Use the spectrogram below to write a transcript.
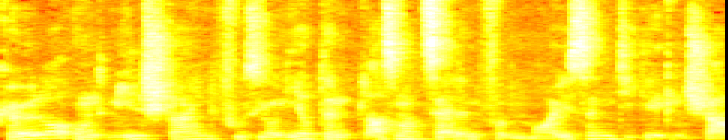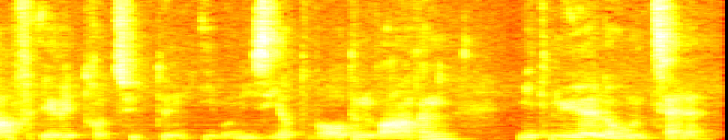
Köhler und Milstein fusionierten Plasmazellen von Mäusen, die gegen Schaferythrozyten immunisiert worden waren, mit Myelomzellen.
